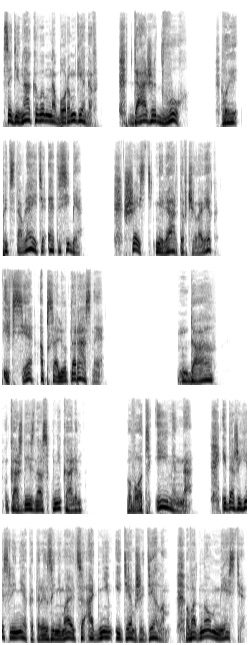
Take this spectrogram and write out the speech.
с одинаковым набором генов. Даже двух. Вы представляете это себе? Шесть миллиардов человек, и все абсолютно разные. Да, каждый из нас уникален. Вот именно. И даже если некоторые занимаются одним и тем же делом, в одном месте,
